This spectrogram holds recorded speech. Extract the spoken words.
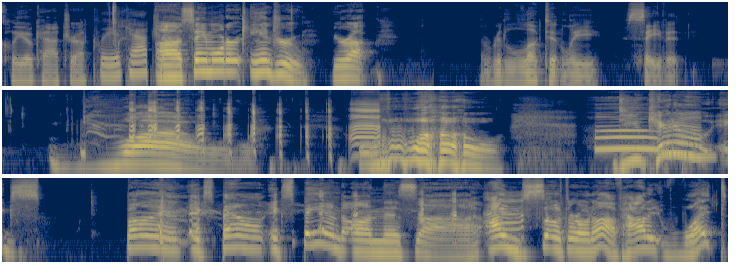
Cleocatra. Cleocatra. Uh, same order. Andrew, you're up. Reluctantly save it. Whoa. Whoa. Do you Oh, care man. to expand, expound, expand on this? Uh, I'm so thrown off. How did what?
